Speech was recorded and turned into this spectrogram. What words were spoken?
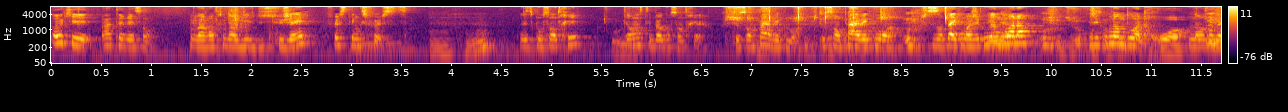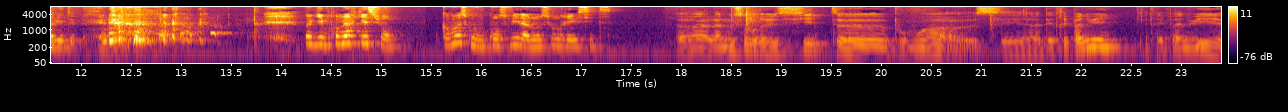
Ok, intéressant. On va rentrer dans le vif du sujet. First things first. Mhm. Vous êtes concentrés Oui. Terence, t'es pas concentré là. Je te sens pas avec moi. Je te sens pas avec moi. Je te sens pas avec moi. J'ai combien de doigts là toujours J'ai combien de doigts, là Trois. Non, j'en avais deux. Ok, première question. Comment est-ce que vous concevez la notion de réussite Euh, la notion de réussite, euh, pour moi, euh, c'est d'être épanoui. Être épanoui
